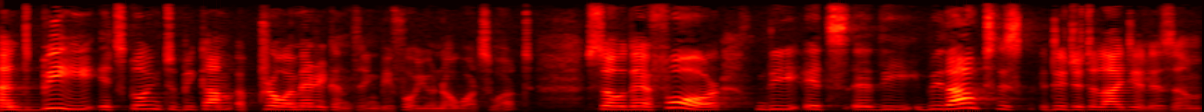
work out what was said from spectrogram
and B, it's going to become a pro American thing before you know what's what. So, therefore, the, it's, uh, the, without this digital idealism,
